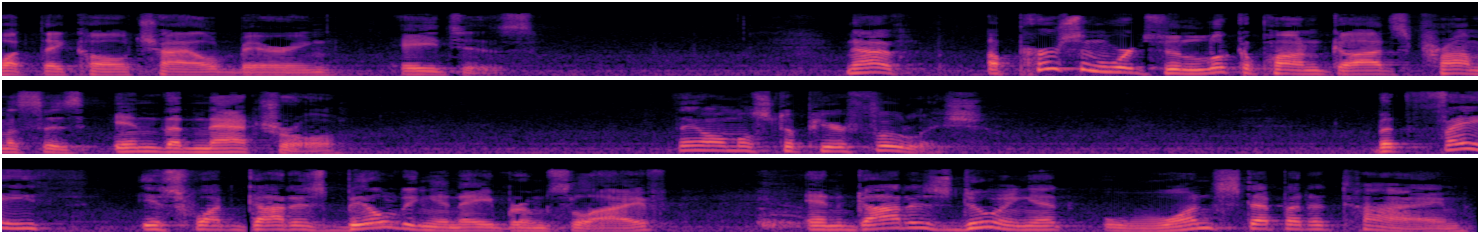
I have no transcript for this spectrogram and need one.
what they call childbearing ages. Now, if a person were to look upon God's promises in the natural, they almost appear foolish. But faith is what God is building in Abram's life, and God is doing it one step at a time,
